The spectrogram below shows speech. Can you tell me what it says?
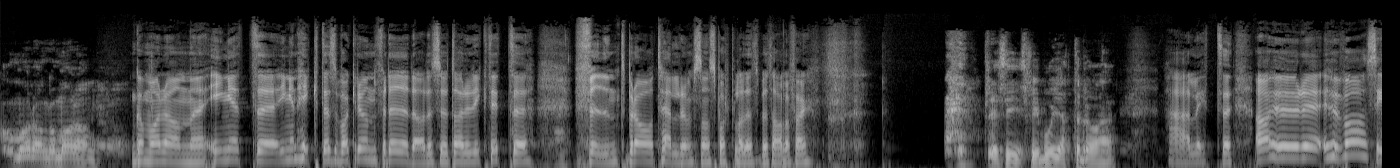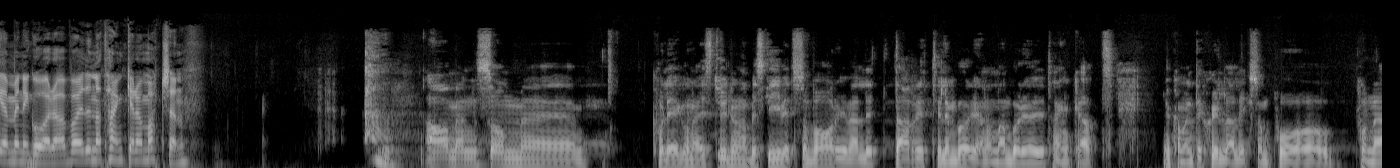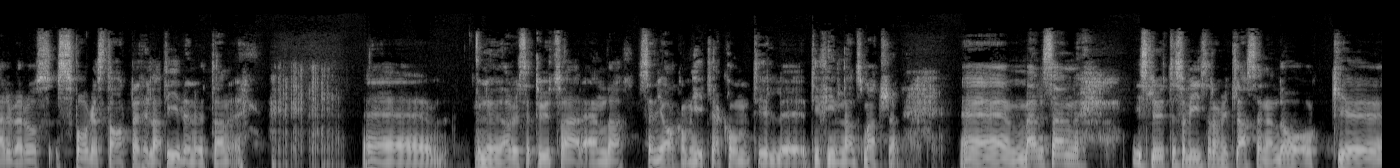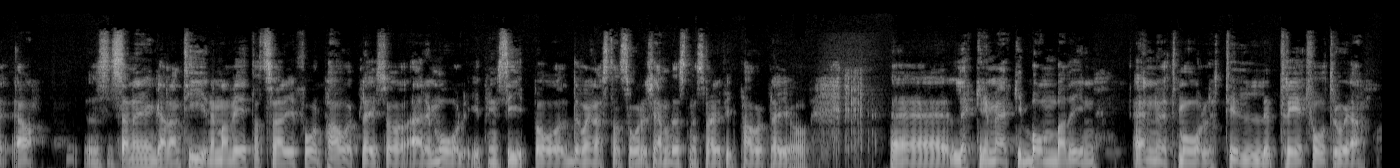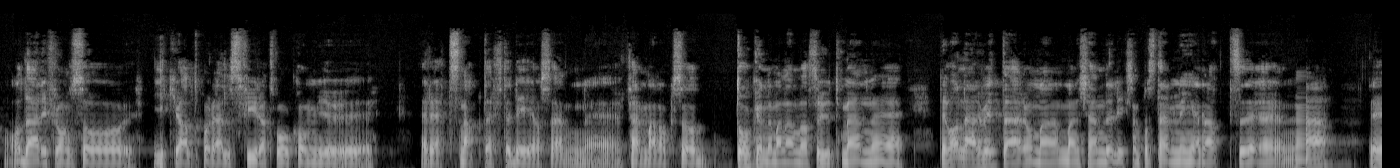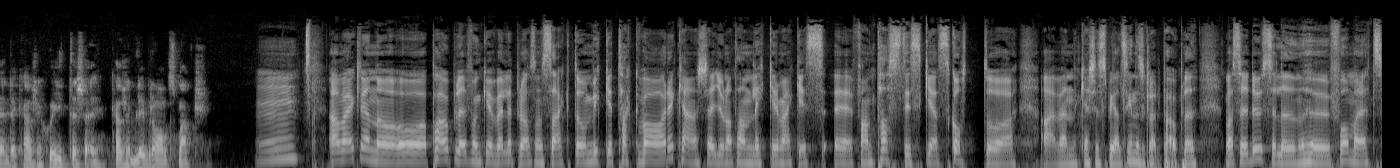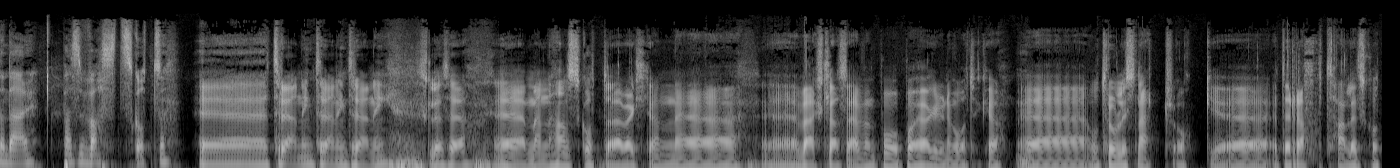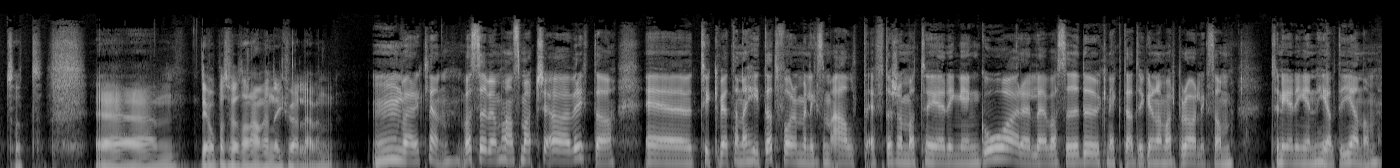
God morgon, god morgon. God morgon. Inget, eh, ingen häktesbakgrund för dig idag. Dessutom har du riktigt eh, fint, bra hotellrum som Sportbladet betalar för. Precis, vi bor jättebra här. Härligt. Ja, hur, hur var semin igår? Då? Vad är dina tankar om matchen? Ja, men som eh, kollegorna i studion har beskrivit så var det ju väldigt darrigt till en början och man börjar ju tänka att nu kan man inte skylla liksom på, på nerver och svaga starter hela tiden utan eh, nu har det sett ut så här ända sedan jag kom hit. Jag kom till, eh, till Finlandsmatchen. Eh, men sen i slutet så visar de ju klassen ändå och eh, ja, Sen är det en garanti, när man vet att Sverige får powerplay så är det mål i princip. Och Det var ju nästan så det kändes när Sverige fick powerplay. Och, eh, Lekkerimäki bombade in ännu ett mål till 3-2 tror jag. Och därifrån så gick ju allt på räls. 4-2 kom ju rätt snabbt efter det och sen eh, femman också. Då kunde man andas ut men eh, det var nervigt där och man, man kände liksom på stämningen att eh, nej, det, det kanske skiter sig. Kanske blir bronsmatch. Mm. Ja, verkligen. Och, och powerplay funkar väldigt bra som sagt. Och mycket tack vare kanske Jonathan Lekkerimäkis eh, fantastiska skott och ja, även kanske spelsinne såklart powerplay. Vad säger du Selin, hur får man ett sånt där pass vasst skott? Eh, träning, träning, träning skulle jag säga. Eh, men hans skott är verkligen eh, eh världsklass även på, på högre nivå tycker jag. Eh, otroligt snärt och eh, ett rappt handledsskott. Så att, eh, det hoppas vi att han använder ikväll även Mm, verkligen. Vad säger vi om hans match i övrigt? Då? Eh, tycker vi att han har hittat formen liksom allt eftersom att turneringen går? Eller vad säger du, Knekta, Tycker du han har varit bra liksom, turneringen helt igenom?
